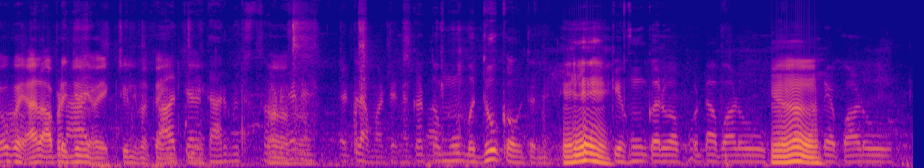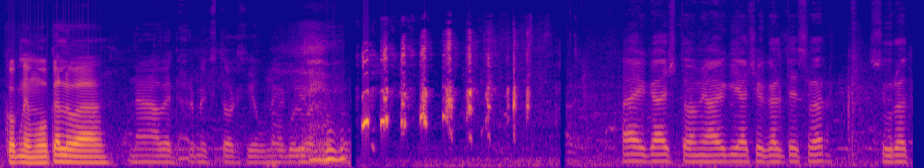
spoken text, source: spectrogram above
ઓ ભાઈ હાલ આપણે જોઈએ એકચ્યુઅલીમાં કઈ. અત્યારે ધાર્મિક સ્થળ છે ને એટલા માટે. નકર તો હું બધું કહું તને. કે હું કરવા ફોટા પાડું. માટે પાડું. કોકને મોકલવા. ના હવે ધાર્મિક સ્થળ છે એવું નહીં બોલવાનું. હાય ગાઈસ તો અમે આવી ગયા છે ગલતેશ્વર સુરત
